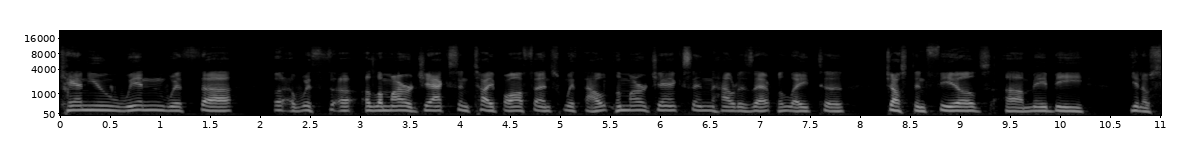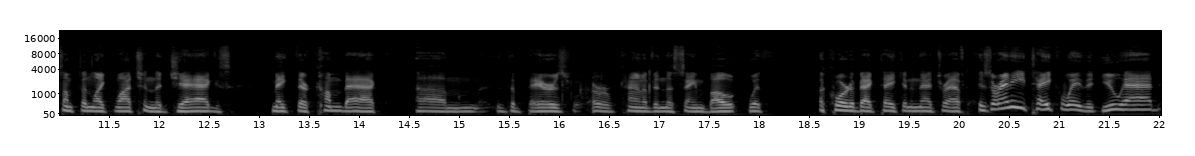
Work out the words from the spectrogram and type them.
can you win with uh, uh, with uh, a Lamar Jackson type offense without Lamar Jackson? How does that relate to Justin Fields? Uh, maybe you know something like watching the Jags make their comeback. Um, the Bears are kind of in the same boat with a quarterback taken in that draft. Is there any takeaway that you had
